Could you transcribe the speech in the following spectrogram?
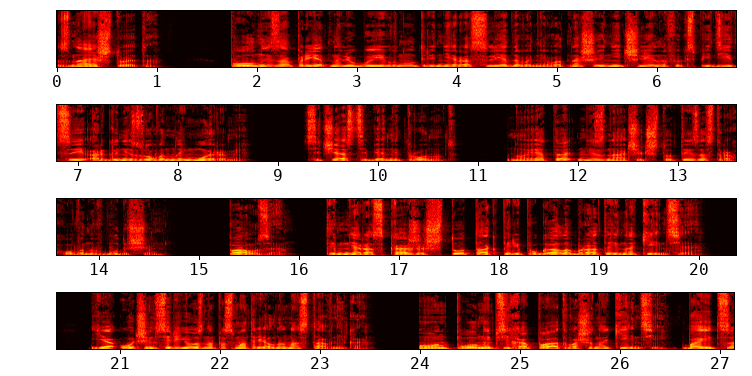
Знаешь, что это? Полный запрет на любые внутренние расследования в отношении членов экспедиции, организованной Мойрами. Сейчас тебя не тронут. Но это не значит, что ты застрахован в будущем. Пауза. Ты мне расскажешь, что так перепугало брата Иннокентия? Я очень серьезно посмотрел на наставника. Он полный психопат, ваш Иннокентий. Боится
